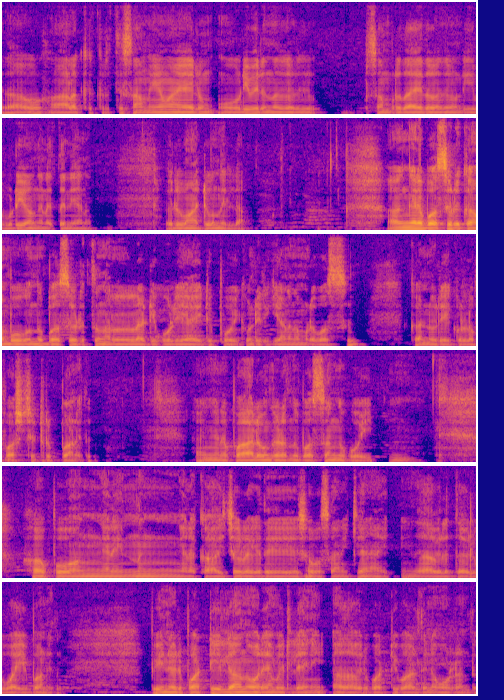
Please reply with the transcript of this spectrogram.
ഇതാവോ ആളൊക്കെ കൃത്യസമയമായാലും ഓടി വരുന്ന ഒരു സമ്പ്രദായം ആയതുകൊണ്ട് ഇവിടെയും അങ്ങനെ തന്നെയാണ്. ഒരു മാറ്റമൊന്നുമില്ല. അങ്ങനെ ബസ് എടുക്കാൻ പോകുന്നു. ബസ് എടുത്ത് നല്ല അടിപൊളിയായിട്ട് പോയിക്കൊണ്ടിരിക്കുകയാണ് നമ്മുടെ ബസ് കണ്ണൂരേക്കുള്ള ഫസ്റ്റ് ട്രിപ്പാണിത് അങ്ങനെ പാലവും കടന്ന് ബസ് അങ്ങ് പോയി. അപ്പോൾ അങ്ങനെ ഇന്നിങ്ങനെ കാഴ്ചകൾ ഏകദേശം അവസാനിക്കാനായി. രാവിലത്തെ ഒരു വൈബാണിത് പിന്നെ ഒരു പട്ടി ഇല്ല എന്ന് പറയാൻ പറ്റില്ല ഇനി. അതാ ഒരു പട്ടി പാലത്തിന്റെ മുകളിലുണ്ട്.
